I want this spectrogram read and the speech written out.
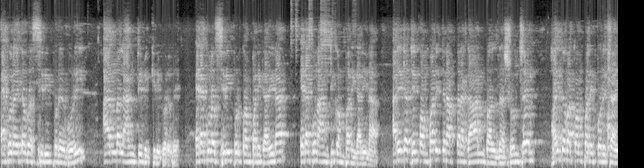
এখন হয়তো আমরা শ্রীপুরের বড়ি, আর নাহলে আংটি বিক্রি করবে। এটা কোনো শ্রীপুর কোম্পানি গাড়ি না, এটা কোনো আংটি কোম্পানি গাড়ি না। আর এটা যে কোম্পানিতে আপনারা গান, বাজনা শুনছেন হয়তো বা কোম্পানির পরিচয়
